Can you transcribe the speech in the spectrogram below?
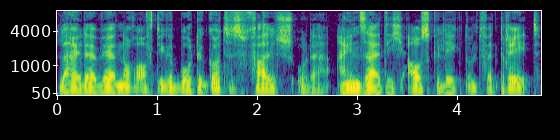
Leider werden auch oft die Gebote Gottes falsch oder einseitig ausgelegt und verdreht.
